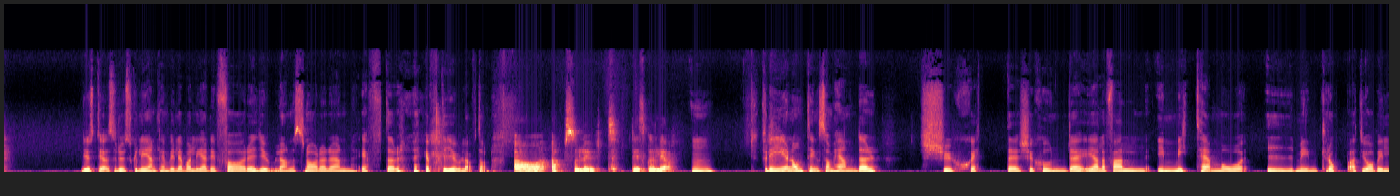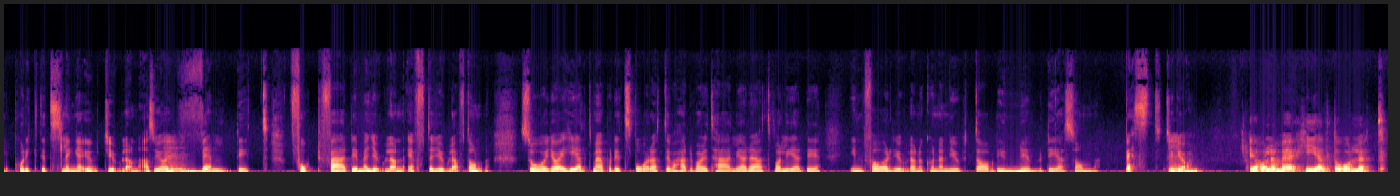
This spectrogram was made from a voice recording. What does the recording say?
Just det, så du skulle egentligen vilja vara ledig före julen snarare än efter, efter julafton? Ja, absolut. Det skulle jag. För det är ju någonting som händer 26, 27, i alla fall i mitt hem och i min kropp, att jag vill på riktigt slänga ut julen. Alltså jag är väldigt fort färdig med julen efter julafton. Så jag är helt med på ditt spår att det hade varit härligare att vara ledig inför julen och kunna njuta av. Det är nu det är som bäst, tycker jag. Jag håller med helt och hållet.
